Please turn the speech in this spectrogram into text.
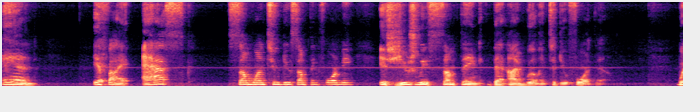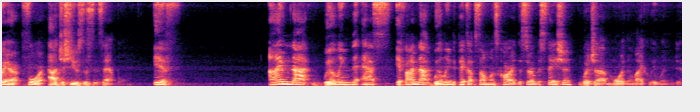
And if I ask someone to do something for me, it's usually something that I'm willing to do for them. Where, for, I'll just use this example if I'm not willing to ask, if I'm not willing to pick up someone's car at the service station, which I more than likely wouldn't do,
